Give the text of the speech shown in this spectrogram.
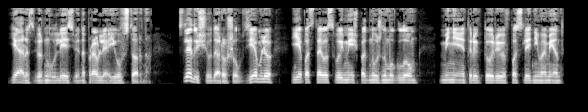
я развернул лезвие, направляя его в сторону. Следующий удар ушел в землю, я подставил свой меч под нужным углом. меняя траекторию в последний момент.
